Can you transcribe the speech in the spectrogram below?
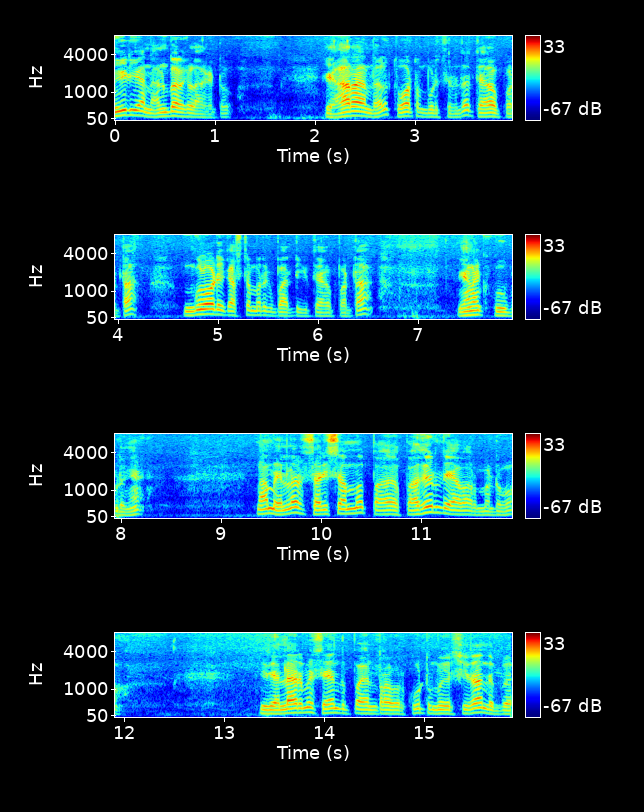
மீடியா நண்பர்களாகட்டும் யாராக இருந்தாலும் தோட்டம் பிடிச்சிருந்தா தேவைப்பட்டால் உங்களுடைய கஸ்டமருக்கு பார்ட்டிக்கு தேவைப்பட்டால் எனக்கு கூப்பிடுங்க. நாம் எல்லோரும் சரிசமமாக ப பகிர்ந்து வியாபாரம் பண்ணுவோம். இது எல்லாருமே சேர்ந்து பண்ணுற ஒரு கூட்டு முயற்சி தான் இந்த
